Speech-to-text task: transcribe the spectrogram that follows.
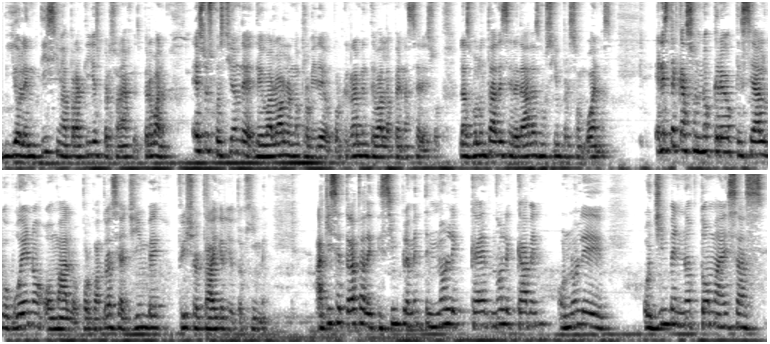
violentísima para aquellos personajes. Pero bueno, eso es cuestión de, evaluarlo en otro video, porque realmente vale la pena hacer eso. Las voluntades heredadas no siempre son buenas. En este caso no creo que sea algo bueno o malo, por cuanto hace a Jimbe, Fisher Tiger y Otohime. Aquí se trata de que simplemente no le, no le caben o no le... o Jimbe no toma esas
